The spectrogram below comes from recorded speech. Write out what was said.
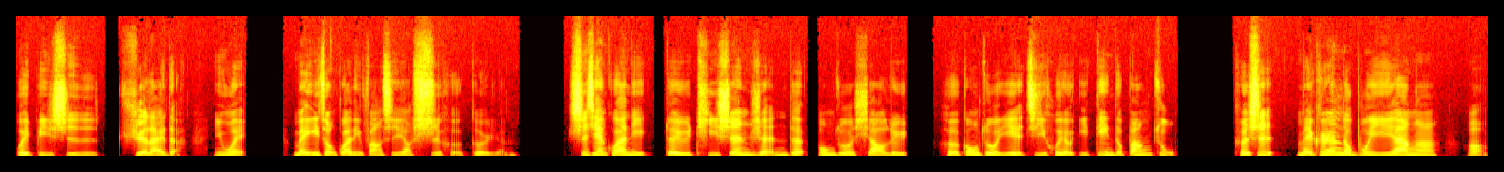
未必是学来的，因为每一种管理方式要适合个人。时间管理对于提升人的工作效率和工作业绩会有一定的帮助。可是每个人都不一样啊，啊，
